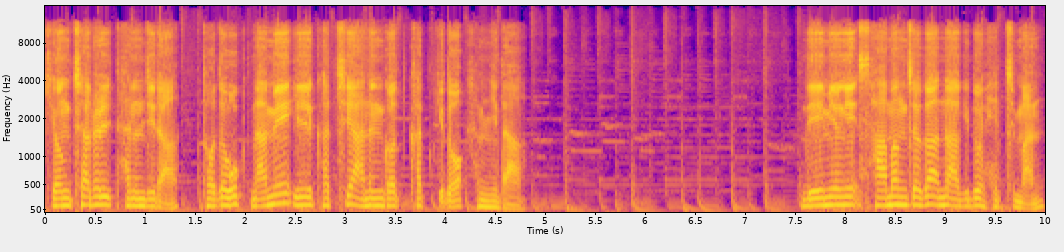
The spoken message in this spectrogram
경차를 타는지라 더더욱 남의 일 같지 않은 것 같기도 합니다. 4명의 사망자가 나기도 했지만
